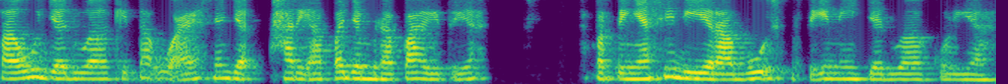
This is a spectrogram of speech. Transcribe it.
tahu jadwal kita UAS-nya hari apa, jam berapa gitu ya. Sepertinya sih di Rabu seperti ini jadwal kuliah.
